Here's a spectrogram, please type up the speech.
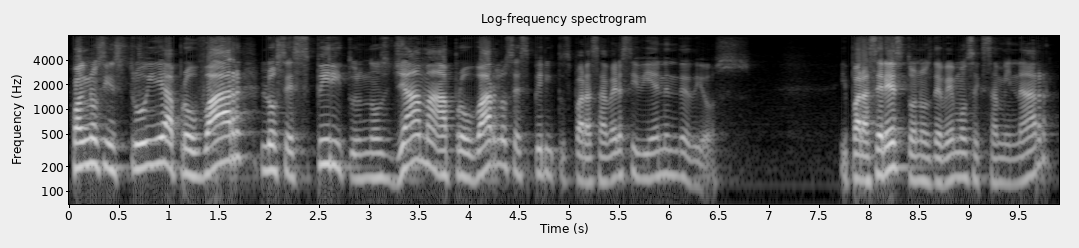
Juan nos instruye a probar los espíritus, nos llama a probar los espíritus para saber si vienen de Dios. Y para hacer esto nos debemos examinar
